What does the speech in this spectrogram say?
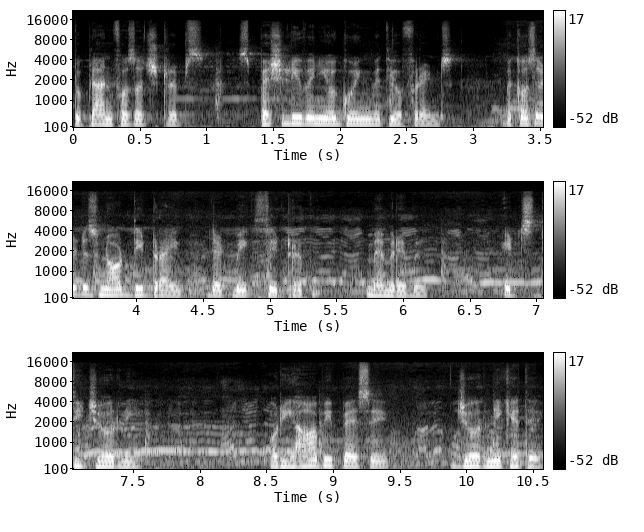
to plan for such trips specially when you are going with your friends because it is not the drive that makes the trip memorable it's the journey और यहाँ भी पैसे जर्नी के थे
